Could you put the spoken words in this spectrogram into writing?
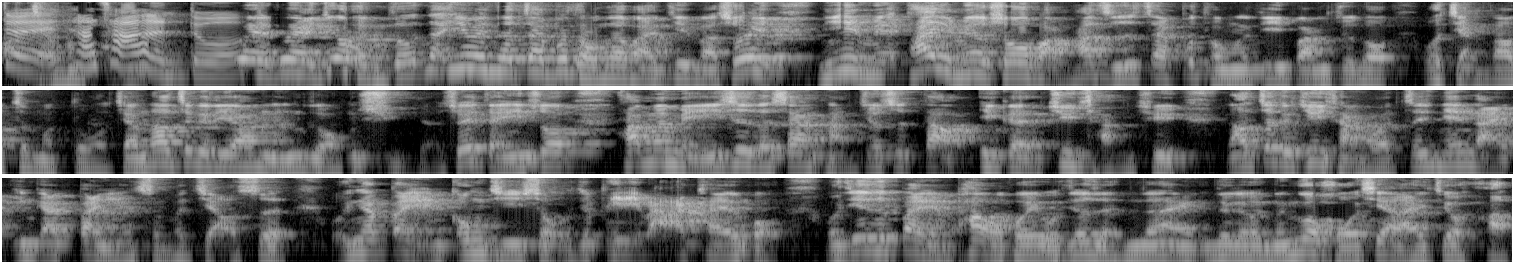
对他差很多，对对，就很多。那因为呢，在不同的环境嘛，所以你也没他也没有说谎，他只是在不同的地方，就说我讲到这么多，讲到这个地方能容许的，所以等于说他们每一次的上场就是到一个剧场去，然后这个剧场我今天来应该扮演什么角色，我应该扮演攻击手，我就噼里。拉开火，我今天是扮演炮灰，我就忍耐，这个能够活下来就好。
